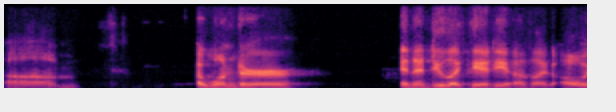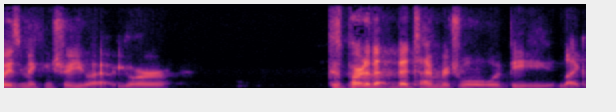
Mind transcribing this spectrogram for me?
Um, I wonder, and I do like the idea of like always making sure you your because part of that bedtime ritual would be like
